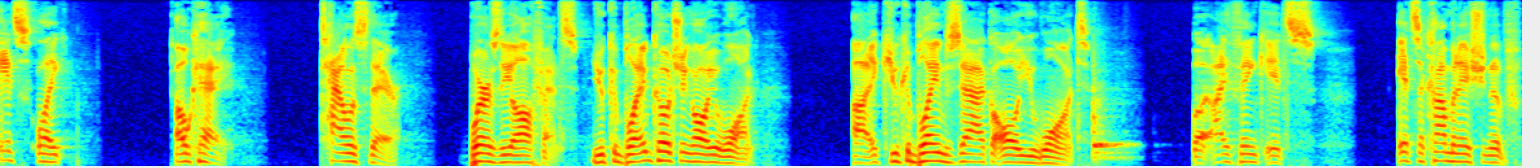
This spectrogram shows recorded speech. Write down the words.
It's like, okay, talent's there. Where's the offense? You can blame coaching all you want. Uh, you can blame Zach all you want, but I think it's it's a combination of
